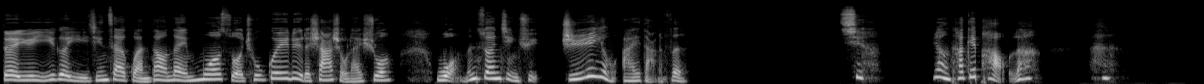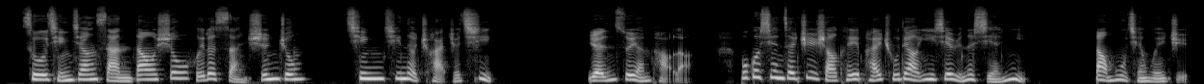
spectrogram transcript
对于一个已经在管道内摸索出规律的杀手来说，我们钻进去。只有挨打的份。切，让他给跑了。哼。苏晴将伞刀收回了伞身中，轻轻的喘着气。人虽然跑了，不过现在至少可以排除掉一些人的嫌疑。到目前为止，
